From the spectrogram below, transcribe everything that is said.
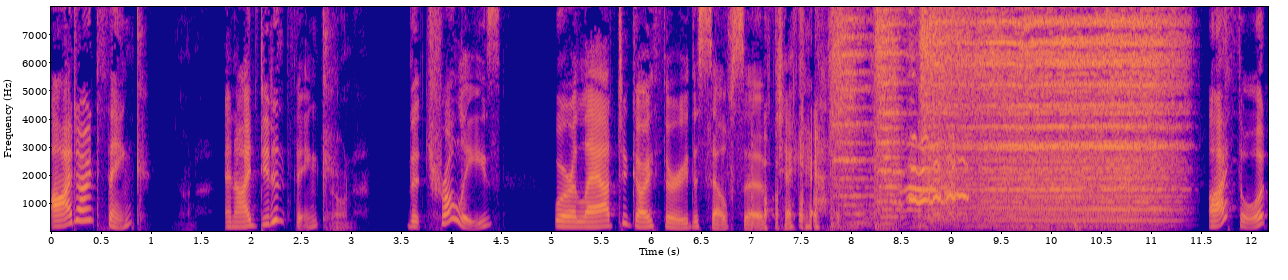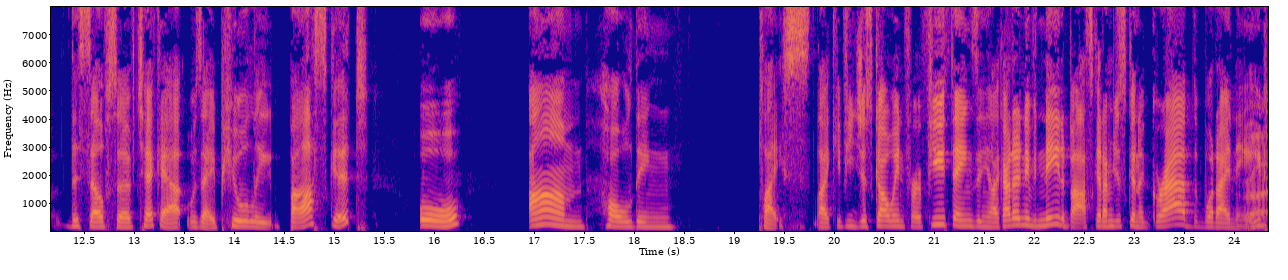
I don't think, and I didn't think Oh, no. that trolleys were allowed to go through the self serve checkout. I thought the self serve checkout was a purely basket or arm holding place. Like if you just go in for a few things and you're like, I don't even need a basket, I'm just going to grab what I need. Right.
